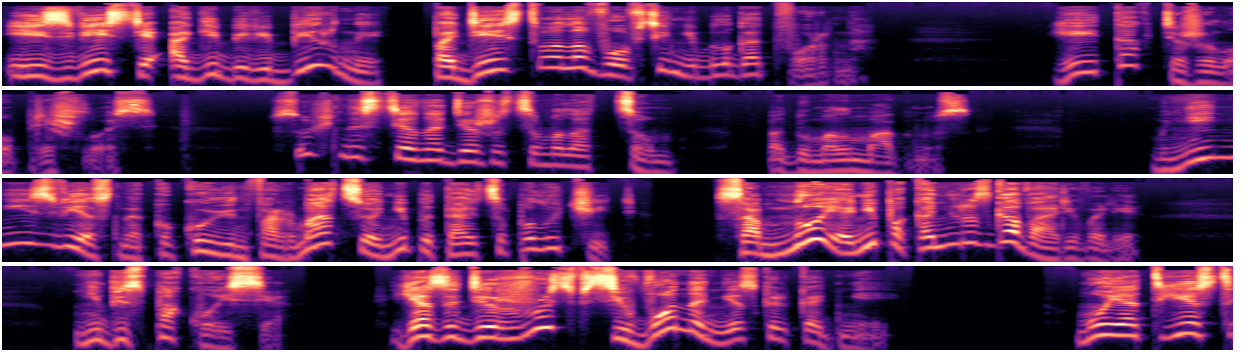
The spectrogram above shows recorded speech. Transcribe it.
и известие о гибели Бирны подействовало вовсе неблаготворно. Ей и так тяжело пришлось. В сущности, она держится молодцом, — подумал Магнус. Мне неизвестно, какую информацию они пытаются получить. Со мной они пока не разговаривали. Не беспокойся. Я задержусь всего на несколько дней. Мой отъезд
